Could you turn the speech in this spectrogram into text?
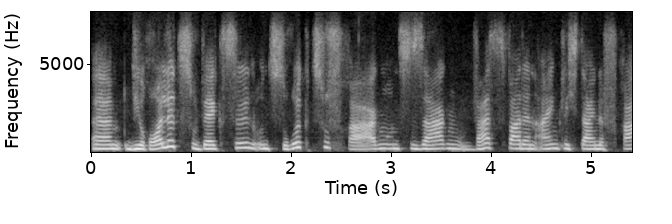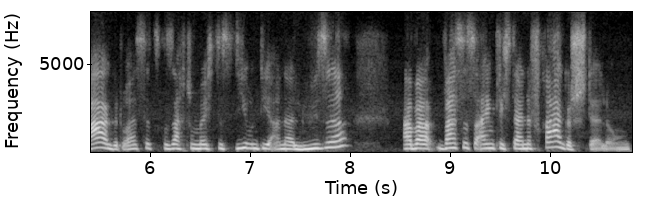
ähm, die Rolle zu wechseln und zurückzufragen und zu sagen, was war denn eigentlich deine Frage? Du hast jetzt gesagt, du möchtest die und die Analyse, aber was ist eigentlich deine Fragestellung?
